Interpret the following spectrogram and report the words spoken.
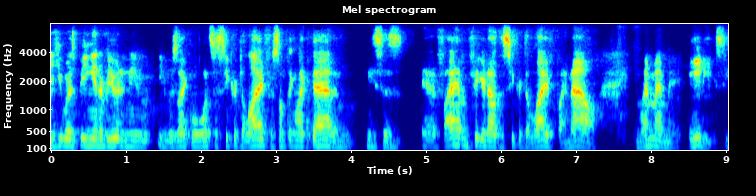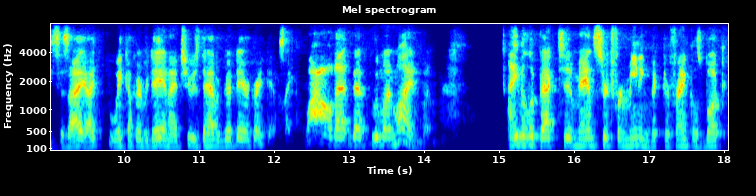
he was being interviewed and he, he was like, Well, what's the secret to life or something like that? And he says, If I haven't figured out the secret to life by now, I'm in my 80s. He says, I, I wake up every day and I choose to have a good day or a great day. I was like, wow, that, that blew my mind. But I even look back to Man's Search for Meaning, Viktor Frankl's book,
